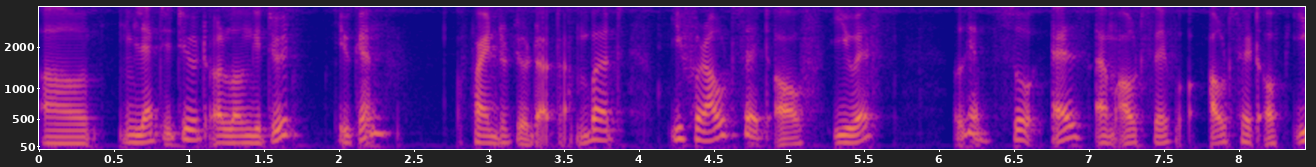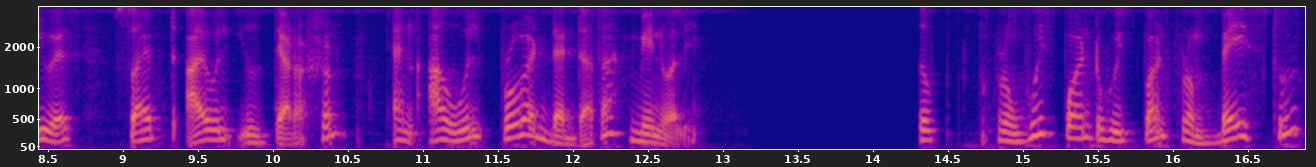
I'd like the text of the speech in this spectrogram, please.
uh, latitude or longitude. You can find out your data. But if you're outside of us okay so as i'm outside outside of us so I, I will use that option and i will provide that data manually. So from which point to which point from base to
